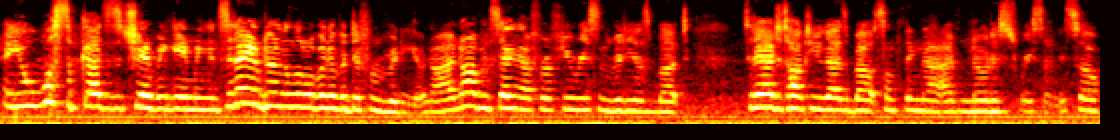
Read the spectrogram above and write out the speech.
Hey yo, what's up guys, it's Champion Gaming, and today I'm doing a little bit of a different video. Now, I know I've been saying that for a few recent videos, but today I had to talk to you guys about something that I've noticed recently. So,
